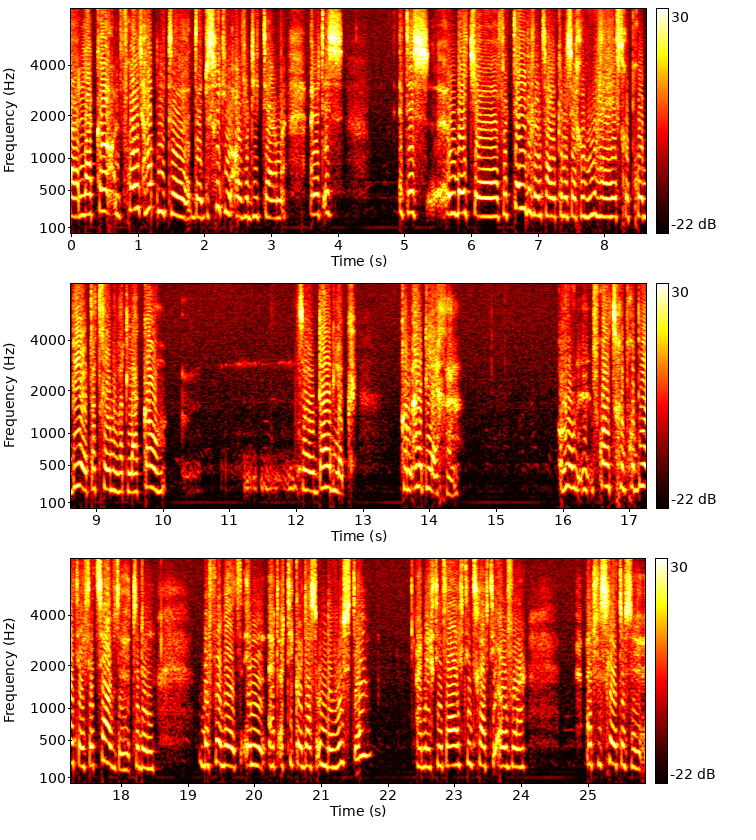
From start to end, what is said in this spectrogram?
Uh, Lacan, Freud had niet de, de beschikking over die termen en het is het is een beetje vertederend zou je kunnen zeggen hoe hij heeft geprobeerd datgene wat Lacan zo duidelijk kan uitleggen. Hoe Freud geprobeerd heeft hetzelfde te doen. Bijvoorbeeld in het artikel Das Onbewuste uit 1915 schrijft hij over het verschil tussen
